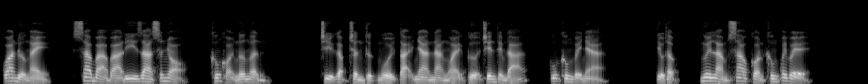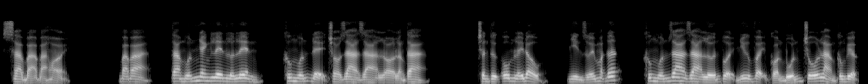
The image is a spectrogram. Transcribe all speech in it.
Qua nửa ngày, sa bà bà đi ra sân nhỏ, không khỏi ngơ ngẩn. Chỉ gặp trần thực ngồi tại nhà nàng ngoài cửa trên thềm đá, cũng không về nhà. Tiểu thập, ngươi làm sao còn không quay về? Sa bà bà hỏi. Bà bà, ta muốn nhanh lên lớn lên, không muốn để cho ra ra lo lắng ta. Trần thực ôm lấy đầu, nhìn dưới mặt đất, không muốn ra ra lớn tuổi như vậy còn bốn chỗ làm công việc,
